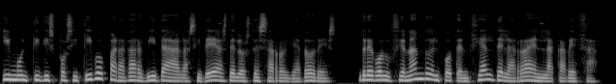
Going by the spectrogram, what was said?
y multidispositivo para dar vida a las ideas de los desarrolladores, revolucionando el potencial de la RA en la cabeza.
